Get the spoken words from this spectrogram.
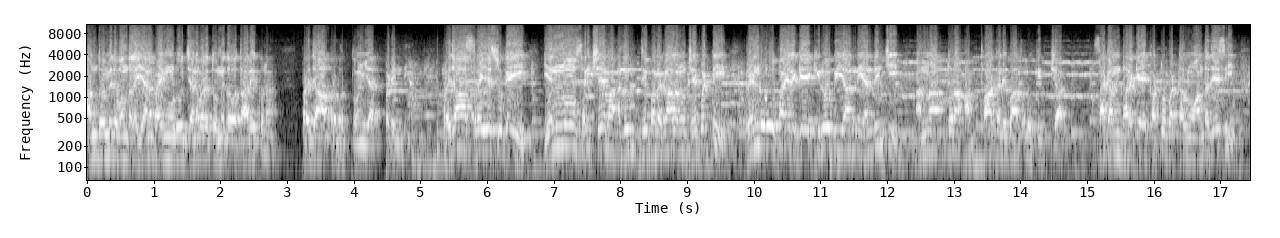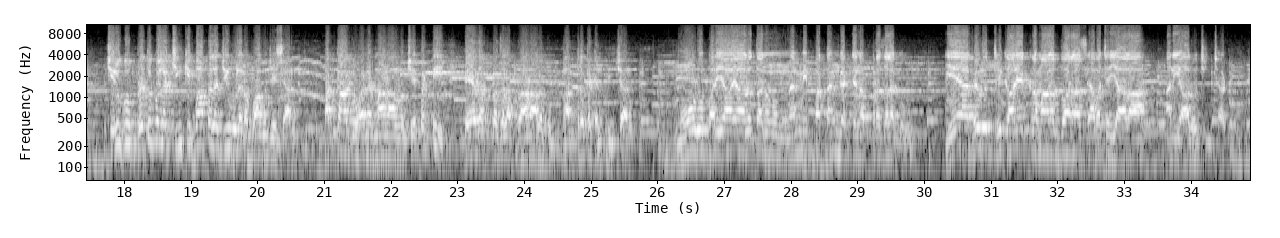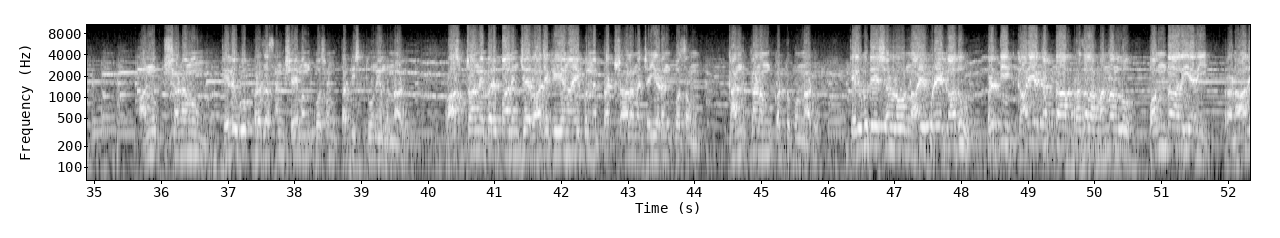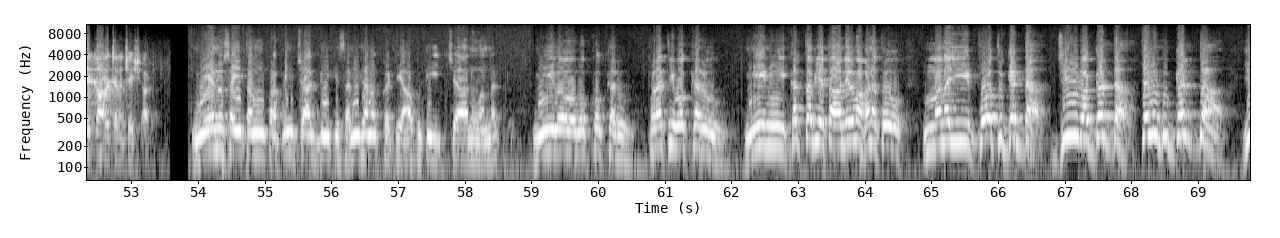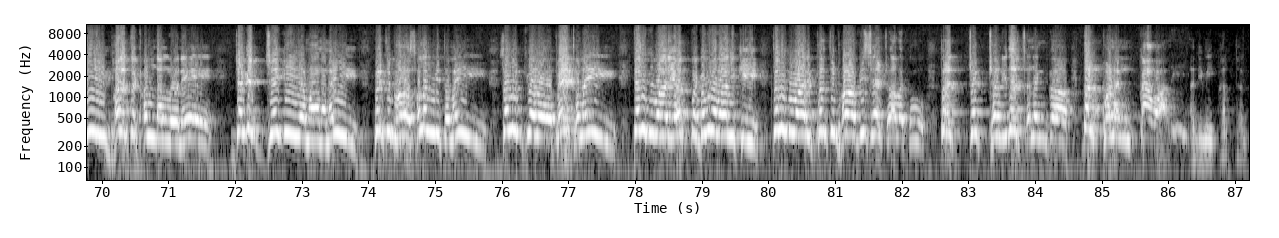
పంతొమ్మిది వందల ఎనభై మూడు జనవరి తొమ్మిదవ తారీఖున ప్రజాప్రభుత్వం ఏర్పడింది. ప్రజా శ్రేయస్సుకై ఎన్నో సంక్షేమ అభివృద్ధి పథకాలను చేపట్టి రెండు రూపాయలకే కిలో బియ్యాన్ని అందించి అన్నాత్తుల అర్థాకలి బాధలు తీర్చారు. సగం ధరకే కట్టుబట్టలను అందజేసి చిరుగు బ్రతుకుల చింకిపాతల జీవులను బాగు చేశారు పక్కా గృహ నిర్మాణాలను చేపట్టి పేద ప్రజల ప్రాణాలకు భద్రత కల్పించారు. మూడు పర్యాయాలు తనను నమ్మి పట్టం కట్టిన ప్రజలకు ఏ అభివృద్ధి కార్యక్రమాల ద్వారా సేవ చేయాలా అని ఆలోచించాడు. అనుక్షణము తెలుగు ప్రజ సంక్షేమం కోసం తపిస్తూనే ఉన్నాడు. రాష్ట్రాన్ని పరిపాలించే రాజకీయ నాయకుల్ని ప్రక్షాళన చేయడం కోసం కంకణం కట్టుకున్నాడు. తెలుగుదేశంలో నాయకుడే కాదు ప్రతి కార్యకర్త ప్రజల మన్నంలో పొందాలి అని ప్రణాళిక రచన చేశాడు. నేను సైతం ప్రపంచాగ్నికి సన్నిధనొక్కటి ఆహుతి ఇచ్చాను అన్నట్టు. మీలో ఒక్కొక్కరు ప్రతి ఒక్కరు మీ మీ కర్తవ్యత నిర్వహణతో మన ఈ పోతుగడ్డ జీవగడ్డ తెలుగు గడ్డ ఈ భరత ఖండంలోనే జగజ్జగీయమానమై ప్రతిభా సమన్వితమై సముద్రలోపేతమై తెలుగువారి ఆత్మ గౌరవానికి తెలుగువారి ప్రతిభా విశేషాలకు ప్రత్యక్ష నిదర్శనంగా దర్పణం కావాలి. అది మీ కర్తవ్యం.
